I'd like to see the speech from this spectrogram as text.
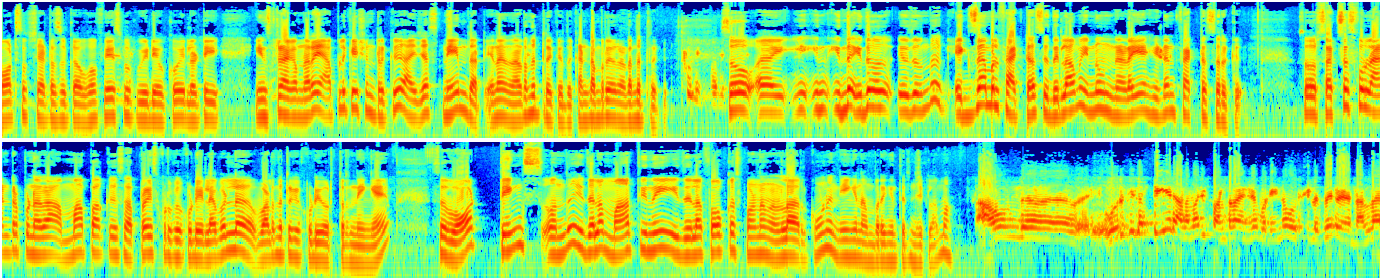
வாட்ஸ்அப் ஸ்டேட்டஸுக்காகவோ ஃபேஸ்புக் வீடியோக்கோ இல்லாட்டி இன்ஸ்டாகிராம் நிறைய அப்ளிகேஷன் இருக்குது ஐ ஜஸ்ட் நேம் தட் ஏன்னா நடந்துட்டுருக்கு. இது கண்டெம்பரரி நடந்துட்டு இருக்கு ஸோ uh, இந்த இது இது வந்து எக்ஸாம்பிள் ஃபேக்டர்ஸ் இது இல்லாமல் இன்னும் நிறைய ஹிடன் ஃபேக்டர்ஸ் இருக்குது ஸோ சக்ஸஸ்ஃபுல் ஆண்டர்பனராக அம்மா அப்பாவுக்கு சர்ப்ரைஸ் கொடுக்கக்கூடிய லெவலில் வளர்ந்துட்டு இருக்கக்கூடிய ஒருத்தர் நீங்கள் ஸோ வாட் திங்ஸ் வந்து இதெல்லாம் மாற்றினு இதெல்லாம் ஃபோக்கஸ் பண்ணால் நல்லா இருக்கும்னு நீங்கள் நம்புறீங்க தெரிஞ்சுக்கலாமா? அவங்க ஒரு சில பேர் அந்த மாதிரி பண்றாங்க பட் இன்னும் ஒரு சில பேர் நல்லா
